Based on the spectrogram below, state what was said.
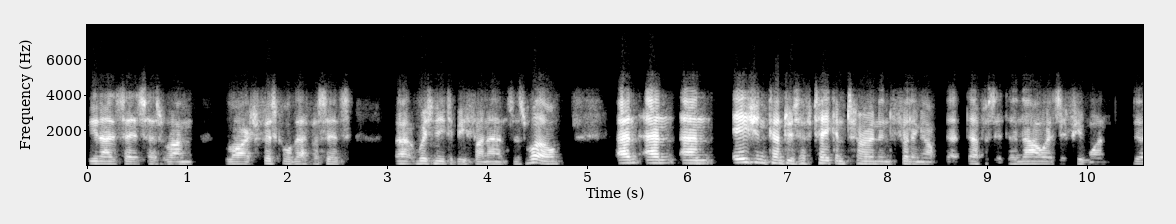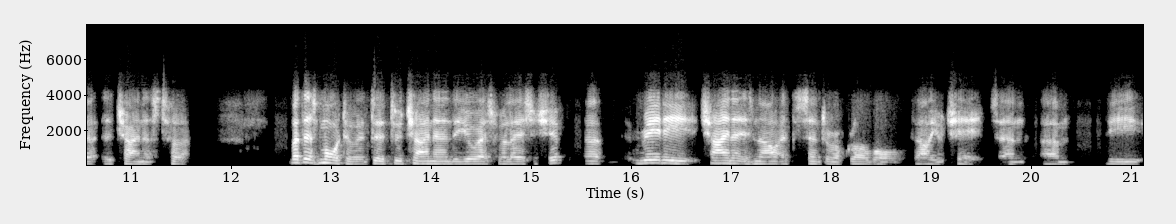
the United States has run large fiscal deficits, uh, which need to be financed as well. And, and, and Asian countries have taken turn in filling up that deficit. And now it's, if you want, the, the China's turn. But there's more to it, to, to China and the US relationship. Uh, really, China is now at the center of global value chains. And um, the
